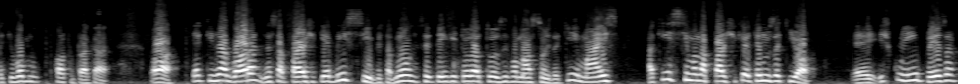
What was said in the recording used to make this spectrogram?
Aqui vamos colocar para cá. Ó, e aqui agora, nessa parte aqui é bem simples, tá bom? Você tem que todas as suas informações aqui, mas aqui em cima na parte aqui temos aqui, ó, é, excluir empresa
